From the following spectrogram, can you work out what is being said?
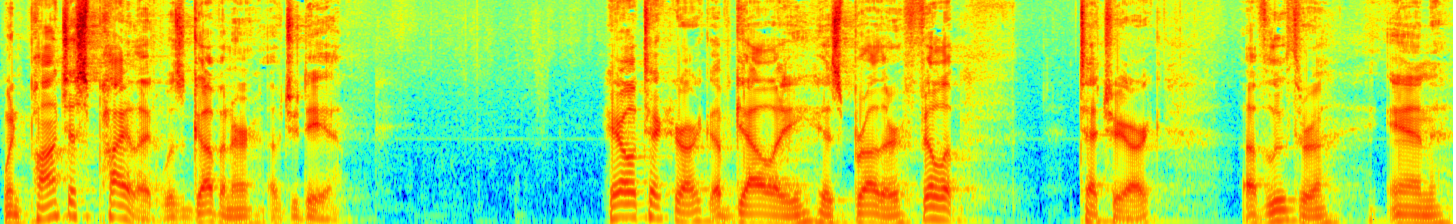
when Pontius Pilate was governor of Judea, Herod Tetrarch of Galilee, his brother Philip Tetrarch of Luthra, and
